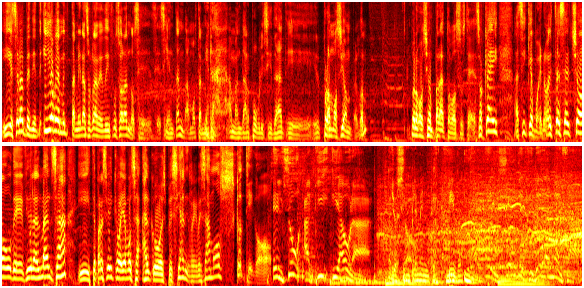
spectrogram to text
y estar al pendiente. Y obviamente también las radiodifusoras no se, se sientan, vamos también a, mandar publicidad, y promoción, perdón promoción para todos ustedes, ¿ok? Así que bueno, este es el show de Fidel Almanza y te parece bien que vayamos a algo especial y regresamos contigo. El show aquí y ahora. Yo simplemente vivo. El show de Fidel Almanza.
